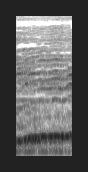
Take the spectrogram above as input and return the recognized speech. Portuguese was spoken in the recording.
Ih!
